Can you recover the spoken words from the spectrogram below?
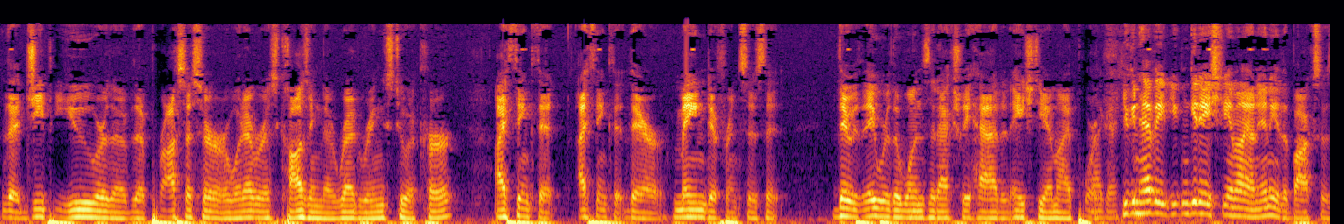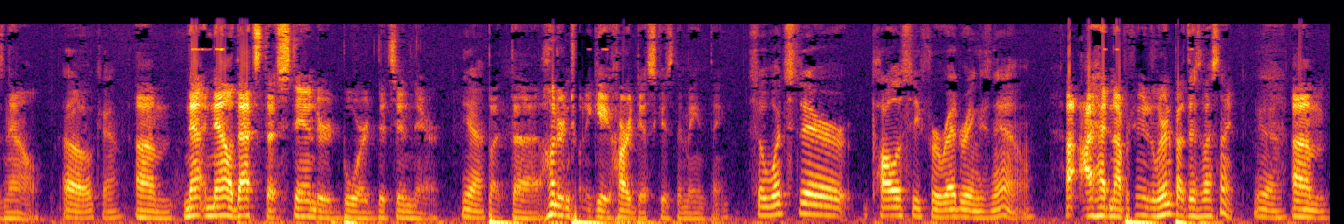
the GPU or the, the processor or whatever is causing the red rings to occur, I think that I think that their main difference is that they they were the ones that actually had an HDMI port. got You can have a, you can get HDMI on any of the boxes now. Oh okay. Um, now now that's the standard board that's in there. Yeah. But the 120 gig hard disk is the main thing. So what's their policy for red rings now? I, I had an opportunity to learn about this last night. Yeah. Um,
